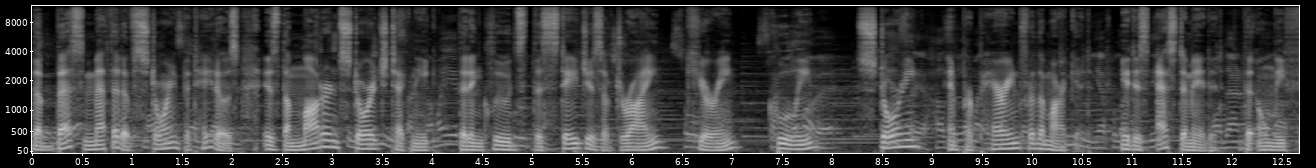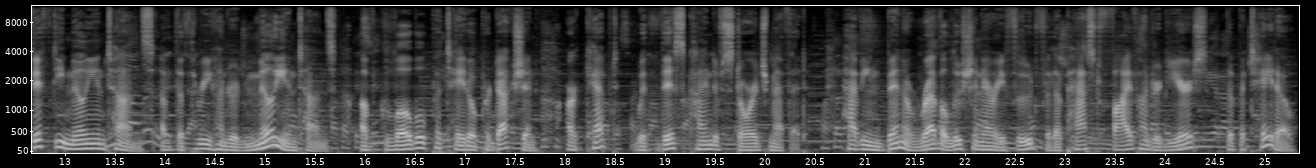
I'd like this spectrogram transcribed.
The best method of storing potatoes is the modern storage technique that includes the stages of drying, curing, cooling, storing, and preparing for the market. It is estimated that only 50 million tons of the 300 million tons of global potato production are kept with this kind of storage method. Having been a revolutionary food for the past 500 years, the potato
